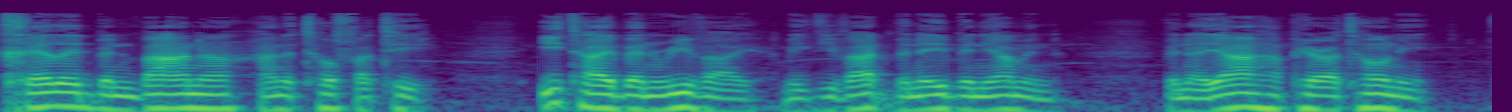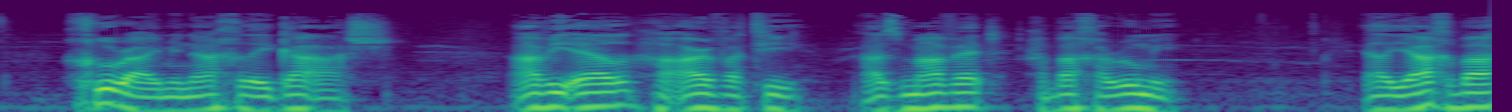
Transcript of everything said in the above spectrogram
חלד בן בענה הנטופתי, איתי בן ריבי מגבעת בני בנימין, בניה הפרטוני, חורי מנחלי געש, אביאל הערבתי, אז מוות הבחרומי, אל יחבא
